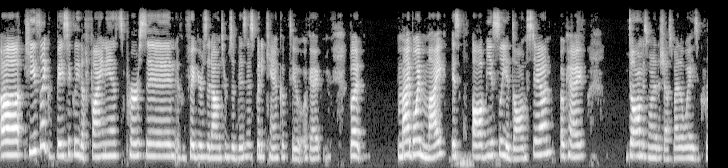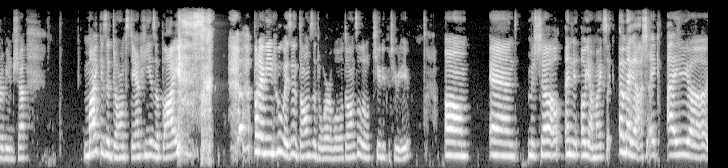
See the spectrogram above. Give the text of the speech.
Uh, he's like basically the finance person who figures it out in terms of business, but he can cook too. Okay, but my boy Mike is obviously a Dom stan. Okay, Dom is one of the chefs, by the way. He's a Caribbean chef. Mike is a Dom stand. He is a bias. but I mean, who isn't? Dom's adorable. Dom's a little cutie patootie. Um, and Michelle, and oh yeah, Mike's like, oh my gosh, like I, uh,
